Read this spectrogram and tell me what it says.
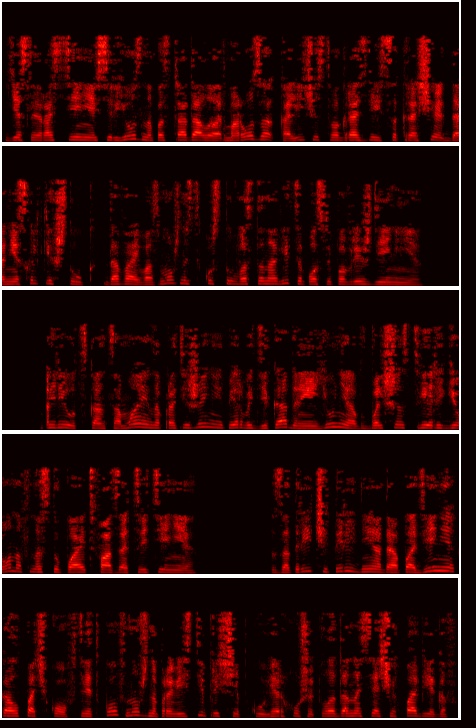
Если растение серьезно пострадало от мороза, количество гроздей сокращают до нескольких штук, давая возможность кусту восстановиться после повреждения период с конца мая на протяжении первой декады июня в большинстве регионов наступает фаза цветения. За 3-4 дня до опадения колпачков цветков нужно провести прищепку верхушек плодоносящих побегов.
